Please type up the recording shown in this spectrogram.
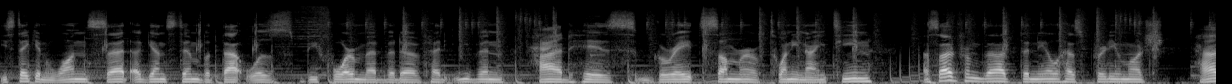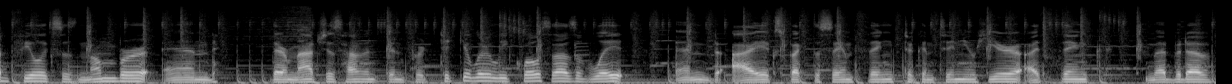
He's taken one set against him, but that was before Medvedev had even had his great summer of 2019. Aside from that, Daniil has pretty much had Felix's number, and their matches haven't been particularly close as of late and I expect the same thing to continue here. I think Medvedev,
